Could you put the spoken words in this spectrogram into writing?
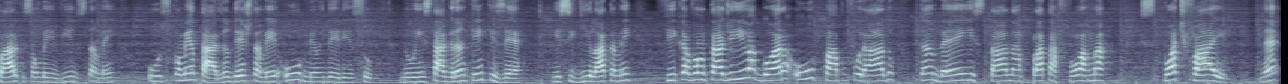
Claro que são bem-vindos também os comentários. Eu deixo também o meu endereço no Instagram. Quem quiser me seguir lá também, fica à vontade. E agora o Papo Furado também está na plataforma Spotify. Né?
